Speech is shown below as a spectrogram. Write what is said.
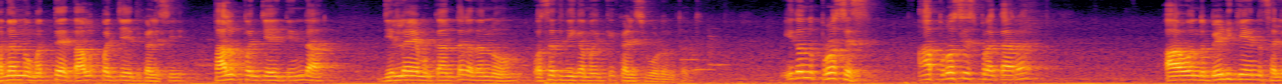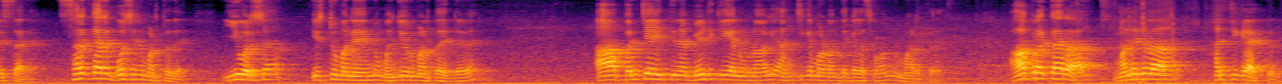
ಅದನ್ನು ಮತ್ತೆ ತಾಲೂಕ್ ಪಂಚಾಯಿತಿ ಕಳಿಸಿ, ತಾಲೂಕ್ ಪಂಚಾಯಿತಿಯಿಂದ ಜಿಲ್ಲೆಯ ಮುಖಾಂತರ ಅದನ್ನು ವಸತಿ ನಿಗಮಕ್ಕೆ ಕಳಿಸಿಕೊಡುವಂಥದ್ದು. ಇದೊಂದು ಪ್ರೋಸೆಸ್ ಆ ಪ್ರೋಸೆಸ್ ಪ್ರಕಾರ ಆ ಒಂದು ಬೇಡಿಕೆಯನ್ನು ಸಲ್ಲಿಸ್ತಾರೆ. ಸರ್ಕಾರ ಘೋಷಣೆ ಮಾಡ್ತದೆ. ಈ ವರ್ಷ ಇಷ್ಟು ಮನೆಯನ್ನು ಮಂಜೂರು ಮಾಡ್ತಾ ಇದ್ದೇವೆ. ಆ ಪಂಚಾಯಿತಿನ ಬೇಡಿಕೆಗೆ ಅನುಗುಣವಾಗಿ ಹಂಚಿಕೆ ಮಾಡುವಂಥ ಕೆಲಸವನ್ನು ಮಾಡ್ತದೆ ಆ ಪ್ರಕಾರ ಮನೆಗಳ ಹಂಚಿಕೆ ಆಗ್ತದೆ.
